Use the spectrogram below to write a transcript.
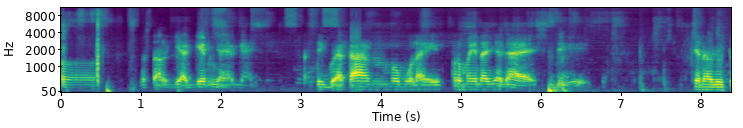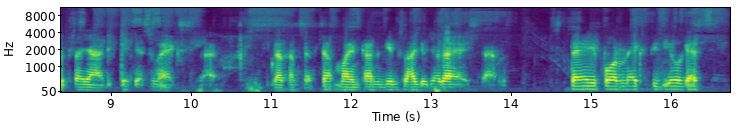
Uh, nostalgia gamenya ya, guys. Nanti gue akan memulai permainannya, guys, di channel YouTube saya di Swags. Dan akan siap-siap mainkan game selanjutnya, guys. Dan stay for next video, guys.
